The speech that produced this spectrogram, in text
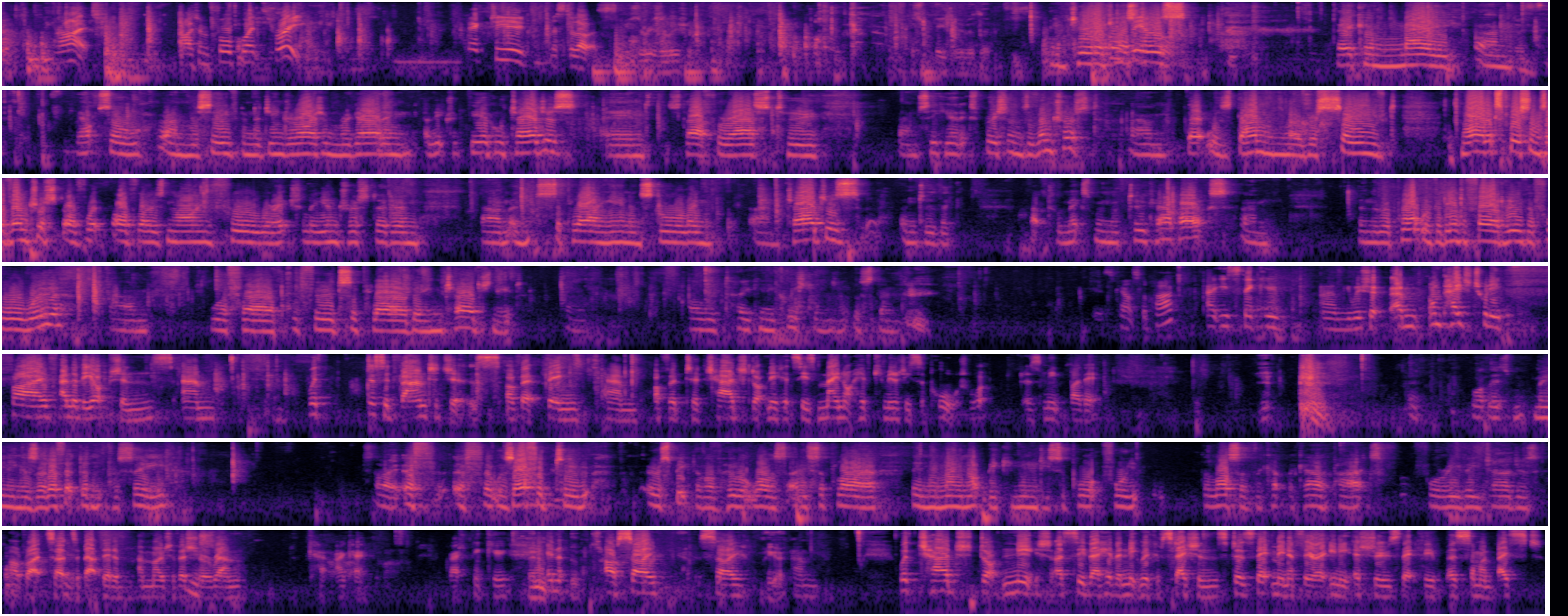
Right, item 4.3. Back to you, Mr Lewis. Use the resolution. That's repeated, is it? Madam Chair, councillors, back in May, um, council um, received an agenda item regarding electric vehicle charges and staff were asked to um, seek out expressions of interest. Um, That was done, and they received nine expressions of interest, of of those nine, four were actually interested in um, in supplying and installing um, chargers into the up to a maximum of two car parks. Um, In the report, we've identified who the four were, um, with our preferred supplier being ChargeNet. Uh, I would take any questions at this stage. Yes, councillor Park? Uh, yes, thank you, um, Your Worship. Um, on page 25, under the options, um, with disadvantages of it being um, offered to ChargeNet, it says may not have community support. What is meant by that? What that's meaning is that if it didn't proceed, sorry, if, if it was offered to, irrespective of who it was, a supplier, then there may not be community support for you- the loss of the ca- the car parks for EV chargers. Oh, right, so it's about that, a, a motive issue Yes. around, okay. Great, thank you. And- And, oh, sorry, sorry. There you go. Um, With ChargeNet, I see they have a network of stations. Does that mean if there are any issues that there is someone based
